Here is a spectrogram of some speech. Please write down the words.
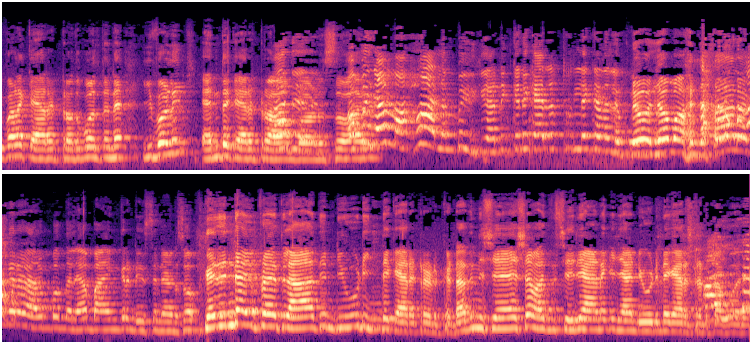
ഇവളെ ക്യാരക്ടർ അതുപോലെ തന്നെ ഇവൾ എന്റെ ക്യാരക്ടർ ആവാൻ. പോവാണ്. സോ ഞാൻ കാരണം No, ഞാൻ ഭയങ്കര ഡീസന്റ് ആണ്. സോ ഇതിന്റെ അഭിപ്രായത്തിൽ ആദ്യം ഡ്യൂഡിന്റെ ക്യാരക്ടർ എടുക്കട്ടെ. അതിന് ശേഷം അത് ശരിയാണെങ്കിൽ ഞാൻ ഡ്യൂഡിന്റെ ക്യാരക്ടർ എടുത്താൽ പോലെ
